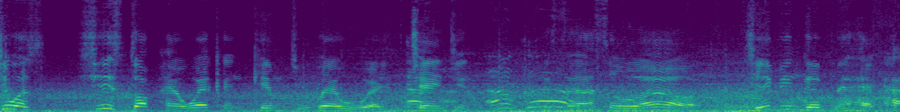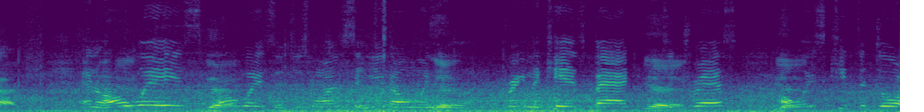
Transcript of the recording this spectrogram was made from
she was, she stopped her work and came to where we were changing. Oh, good. said, I said, wow. She even gave me her card. And always, Yeah. always, I just want to say, you know, when Yeah. you bring the kids back Yeah. to dress, always keep the door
